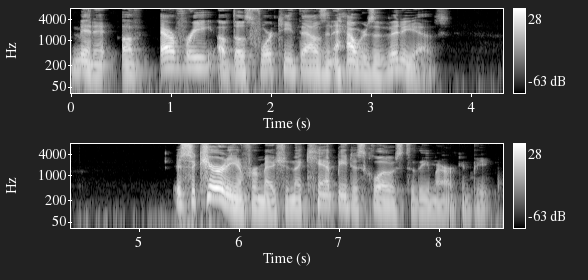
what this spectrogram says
minute of every of those 14,000 hours of videos is security information that can't be disclosed to the American people.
